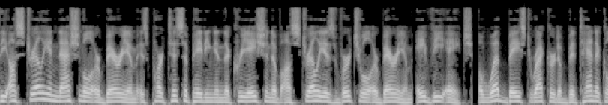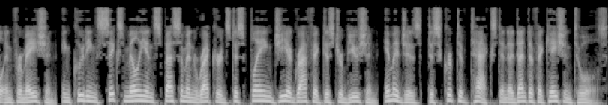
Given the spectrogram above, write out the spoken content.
The Australian National Herbarium is participating in the creation of Australia's Virtual Herbarium (AVH), a web-based record of botanical information, including 6 million specimen records displaying geographic distribution, images, descriptive text and identification tools.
